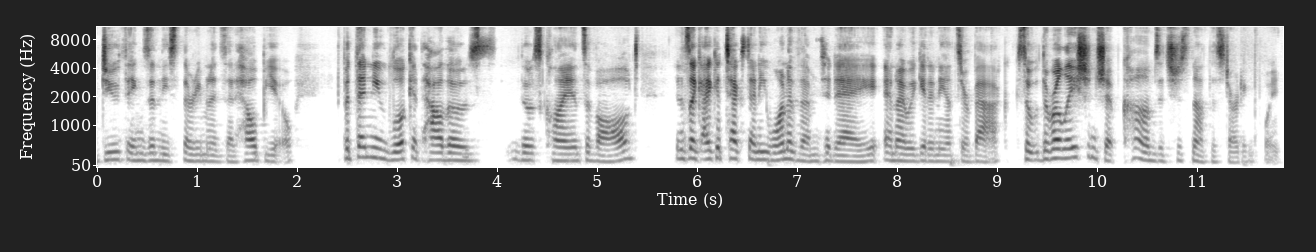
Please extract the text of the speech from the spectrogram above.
do things in these 30 minutes that help you. But then you look at how those those clients evolved and it's like I could text any one of them today and I would get an answer back. So the relationship comes it's just not the starting point.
